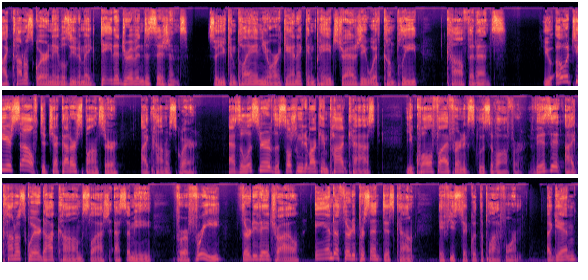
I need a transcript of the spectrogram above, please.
Iconosquare enables you to make data driven decisions so you can plan your organic and paid strategy with complete confidence. You owe it to yourself to check out our sponsor, Iconosquare. As a listener of the Social Media Marketing Podcast, you qualify for an exclusive offer. Visit iconosquare.com slash SME for a free 30-day trial and a 30% discount if you stick with the platform. Again,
